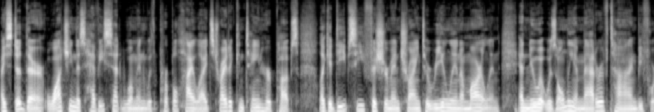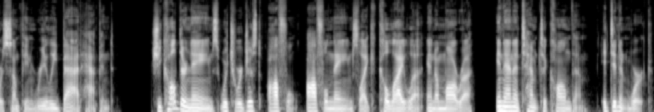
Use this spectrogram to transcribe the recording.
I stood there watching this heavy set woman with purple highlights try to contain her pups like a deep sea fisherman trying to reel in a marlin and knew it was only a matter of time before something really bad happened. She called their names, which were just awful, awful names like Kalila and Amara, in an attempt to calm them. It didn't work.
